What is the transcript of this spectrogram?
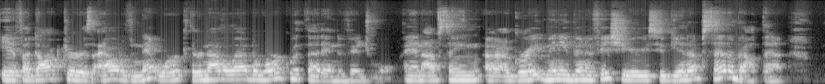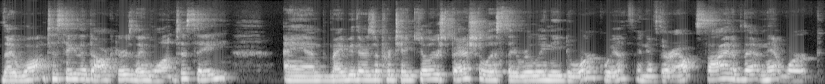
If a doctor is out of network, they're not allowed to work with that individual. And I've seen a great many beneficiaries who get upset about that. They want to see the doctors they want to see, and maybe there's a particular specialist they really need to work with. And if they're outside of that network,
